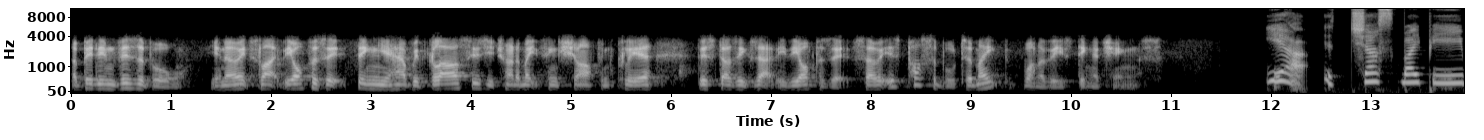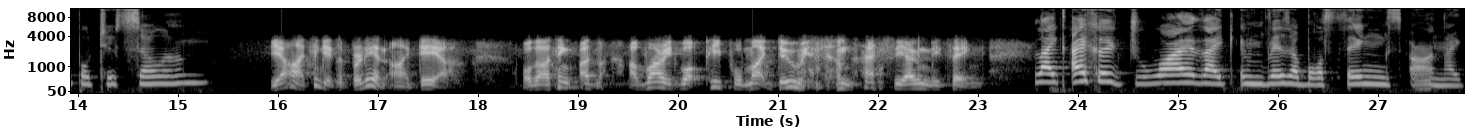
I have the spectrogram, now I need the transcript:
a bit invisible. You know, it's like the opposite thing you have with glasses. You try to make things sharp and clear. This does exactly the opposite. So it is possible to make one of these dingerchings. Yeah, it just might be able to sell them. Yeah, I think it's a brilliant idea. Although I think I'm, I'm worried what people might do with them. That's the only thing. Like I could draw like invisible things on like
